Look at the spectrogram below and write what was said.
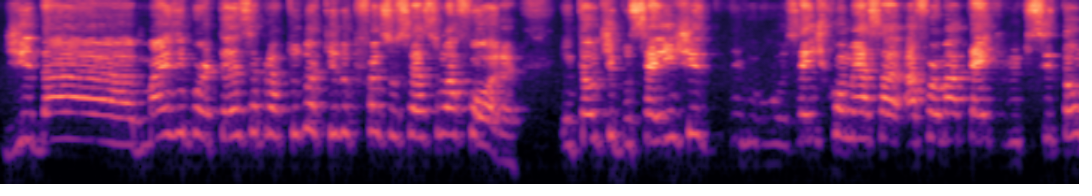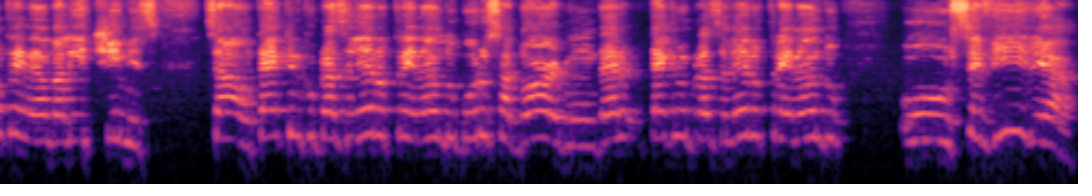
de dar mais importância para tudo aquilo que foi sucesso lá fora. Então, tipo, se a gente, se a gente começa a formar técnicos que estão treinando ali times, sei lá, um técnico brasileiro treinando o Borussia Dortmund, um técnico brasileiro treinando o Sevilha,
